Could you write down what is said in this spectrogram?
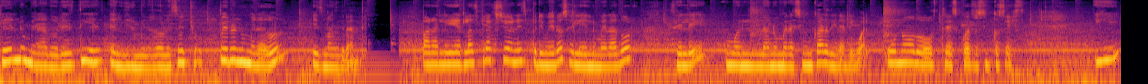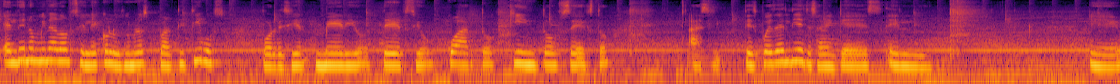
que el numerador es 10, el denominador es 8, pero el numerador es más grande. Para leer las fracciones, primero se lee el numerador, se lee como la numeración cardinal igual, 1, 2, 3, 4, 5, 6. Y el denominador se lee con los números partitivos, por decir medio, tercio, cuarto, quinto, sexto, así. Después del 10 ya saben que es el eh,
